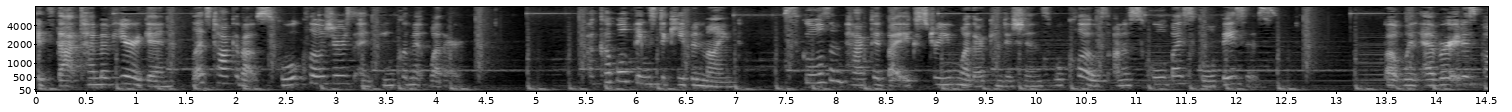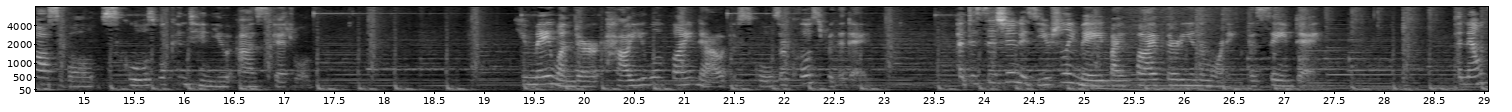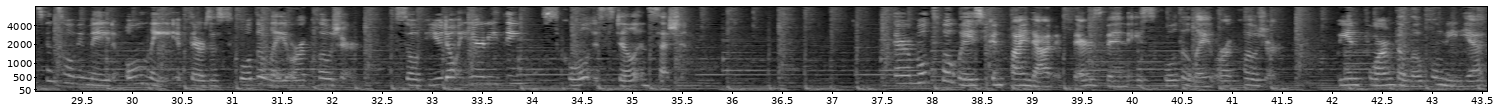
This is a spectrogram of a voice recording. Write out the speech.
It's that time of year again. Let's talk about school closures and inclement weather. A couple things to keep in mind. Schools impacted by extreme weather conditions will close on a school by school basis. But whenever it is possible, schools will continue as scheduled. You may wonder how you will find out if schools are closed for the day. A decision is usually made by 5:30 in the morning the same day. Announcements will be made only if there's a school delay or a closure, so if you don't hear anything, school is still in session. There are multiple ways you can find out if there has been a school delay or a closure. We inform the local media.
